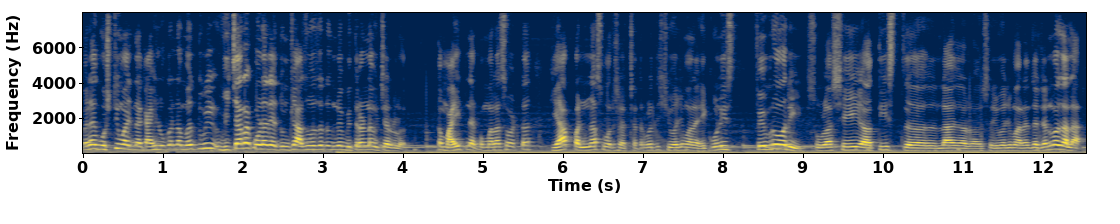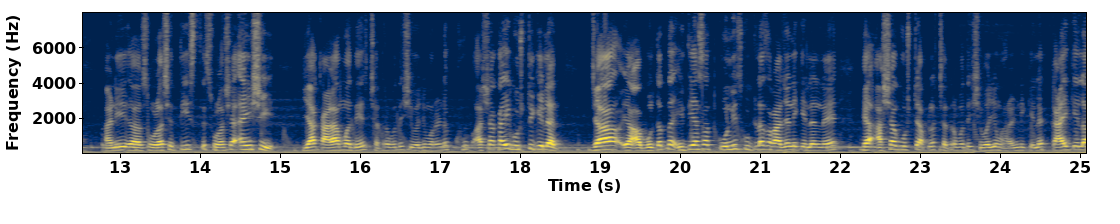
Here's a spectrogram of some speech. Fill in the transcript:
पण या गोष्टी माहीत नाही. काही लोकांना म्हणजे तुम्ही विचारा कोणाला आहे. तुमच्या आजूबाजूला तुमच्या मित्रांना विचारलं तर माहीत नाही. पण मला असं वाटतं ह्या पन्नास वर्षात छत्रपती शिवाजी महाराज एकोणीस फेब्रुवारी सोळाशे तीस ला शिवाजी महाराजांचा जन्म झाला आणि सोळाशे तीस ते सोळाशे ऐंशी या काळामध्ये छत्रपती शिवाजी महाराजांनी खूप अशा काही गोष्टी केल्यात ज्या या बोलतात ना इतिहासात कोणीच कुठल्याच राजाने केलेल्या नाही. ह्या अशा गोष्टी आपल्या छत्रपती शिवाजी महाराजांनी केल्या. काय केला?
